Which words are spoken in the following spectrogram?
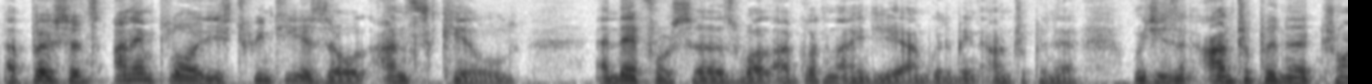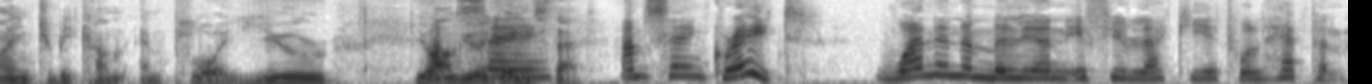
a person's unemployed, he's twenty years old, unskilled, and therefore says, "Well, I've got an idea. I'm going to be an entrepreneur," which is an entrepreneur trying to become employed. You you I'm argue saying- against that. I'm saying, great. One in a million, if you're lucky, it will happen.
